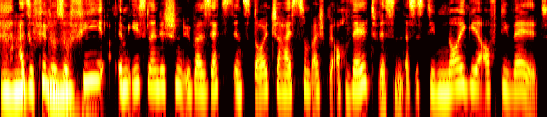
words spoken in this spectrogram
Mhm. Also Philosophie mhm. im Isländischen übersetzt ins Deutsche heißt zum Beispiel auch Weltwissen. Das ist die Neugier auf die Welt.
